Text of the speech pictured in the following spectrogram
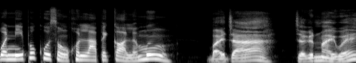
วันนี้พวกกูส่งคนลาไปก่อนแล้วมึง บายจ้า เจอกันใหม่เว้ย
